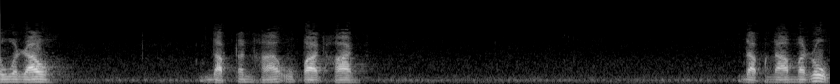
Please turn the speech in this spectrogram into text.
ตัวเรา ดับตัณหาอุปาทาน ดับนามรูป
